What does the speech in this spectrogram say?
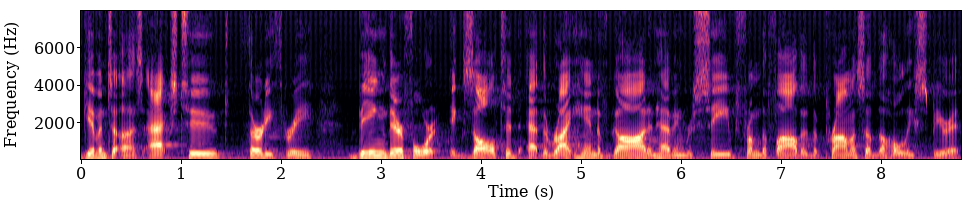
Given to us. Acts 2 33. Being therefore exalted at the right hand of God and having received from the Father the promise of the Holy Spirit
